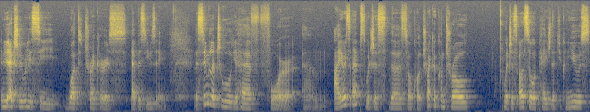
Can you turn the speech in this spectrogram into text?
and you actually really see what trackers app is using. A similar tool you have for um, iOS apps, which is the so called tracker control, which is also a page that you can use.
